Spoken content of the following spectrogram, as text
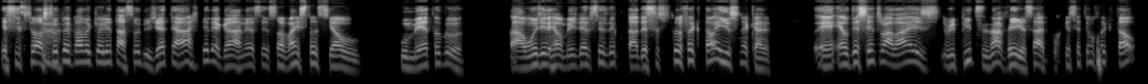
esse só super fala que orientação do objeto é a arte de delegar, né? Você só vai instanciar o, o método aonde ele realmente deve ser executado. Essa estrutura fractal é isso, né, cara? É, é o decentralize repeats na veia, sabe? Porque você tem um fractal,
